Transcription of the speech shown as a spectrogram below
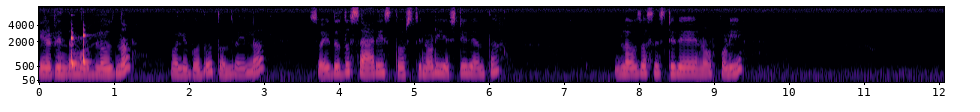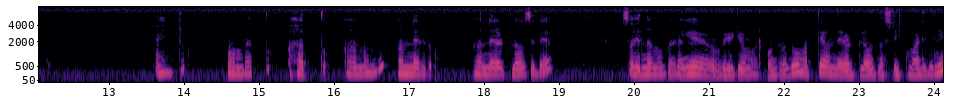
ಎರಡರಿಂದ ಮೂರು ಬ್ಲೌಸ್ನ ಹೊಲಿಬೋದು, ತೊಂದರೆ ಇಲ್ಲ. ಸೊ ಇದ್ರದ್ದು ಸ್ಯಾರೀಸ್ ತೋರಿಸ್ತೀನಿ ನೋಡಿ ಎಷ್ಟಿದೆ ಅಂತ. ಬ್ಲೌಸಸ್ ಎಷ್ಟಿದೆ ನೋಡ್ಕೊಳ್ಳಿ. ಎಂಟು, ಒಂಬತ್ತು, ಹತ್ತು, ಹನ್ನೊಂದು, ಹನ್ನೆರಡು ಹನ್ನೆರಡು ಬ್ಲೌಸ್ ಇದೆ. ಸೊ ಇದು ನಾನು ಬೆಳಗ್ಗೆ ವೀಡಿಯೋ ಮಾಡ್ಕೊಂಡಿರೋದು. ಮತ್ತು ಒಂದೆರಡು ಬ್ಲೌಸ್ನ ಸ್ಟಿಚ್ ಮಾಡಿದ್ದೀನಿ.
